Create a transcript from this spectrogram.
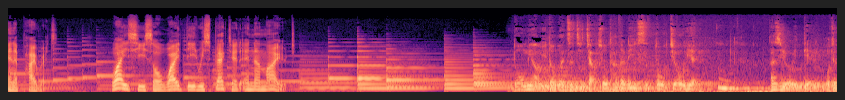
and a pirate, why is he so widely respected and admired? 很多庙宇都会自己讲说它的历史多久远，嗯，但是有一点我就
